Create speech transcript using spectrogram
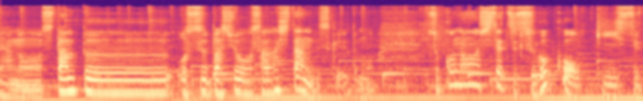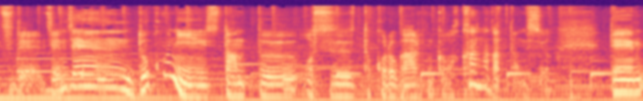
あのスタンプ押す場所を探したんですけれどもそこの施設すごく大きい施設で全然どこにスタンプ押すところがあるのか分かんなかったんですよ。で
